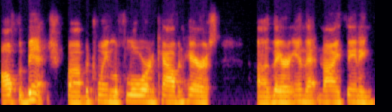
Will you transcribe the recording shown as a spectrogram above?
off the bench uh, between LaFleur and Calvin Harris uh, there in that ninth inning.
